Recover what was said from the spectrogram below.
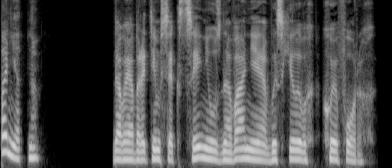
Понятно. Давай обратимся к сцене узнавания в Исхиловых хуэфорах.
